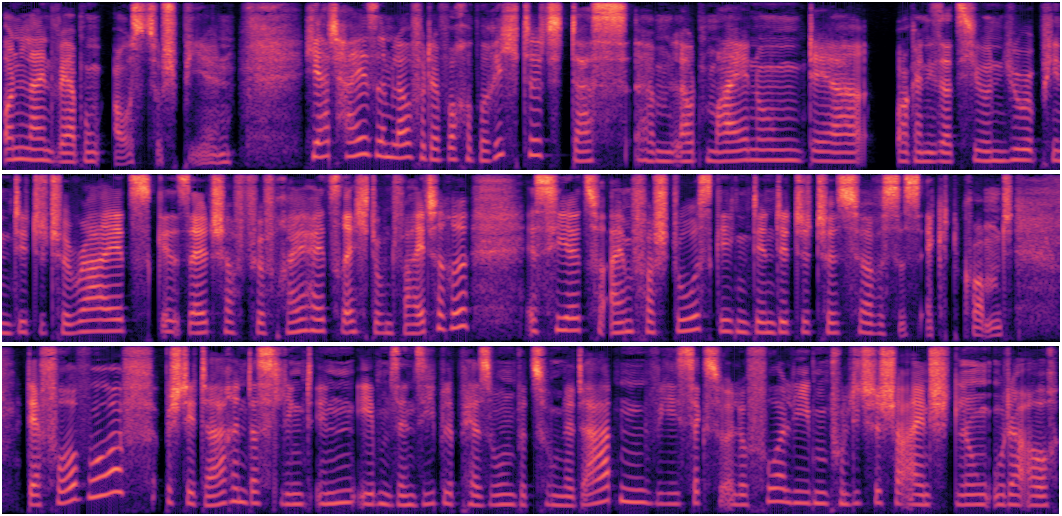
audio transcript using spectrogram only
Online-Werbung auszuspielen. Hier hat Heise im Laufe der Woche berichtet, dass ähm, laut Meinung der Organisation European Digital Rights, Gesellschaft für Freiheitsrechte und weitere, es hier zu einem Verstoß gegen den Digital Services Act kommt. Der Vorwurf besteht darin, dass LinkedIn eben sensible personenbezogene Daten wie sexuelle Vorlieben, politische Einstellungen oder auch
